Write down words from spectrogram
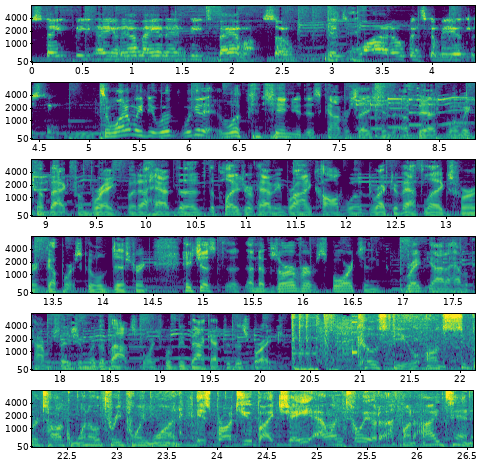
State beat A&M. A&M beats Bama. So it's wide open. It's going to be interesting. So why don't we do? We're, we're gonna we'll continue this conversation a bit when we come back from break. But I had the the pleasure of having Brian Caldwell, director of athletics for Gulfport School District. He's just a, an observer of sports and great guy to have a conversation with about sports. We'll be back after this break. Coast View on Super Talk 103.1 is brought to you by J. Allen Toyota on I 10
